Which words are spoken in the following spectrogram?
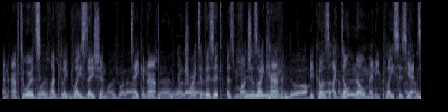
and afterwards I play PlayStation, take a nap and try to visit as much as I can because I don't know many places yet.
